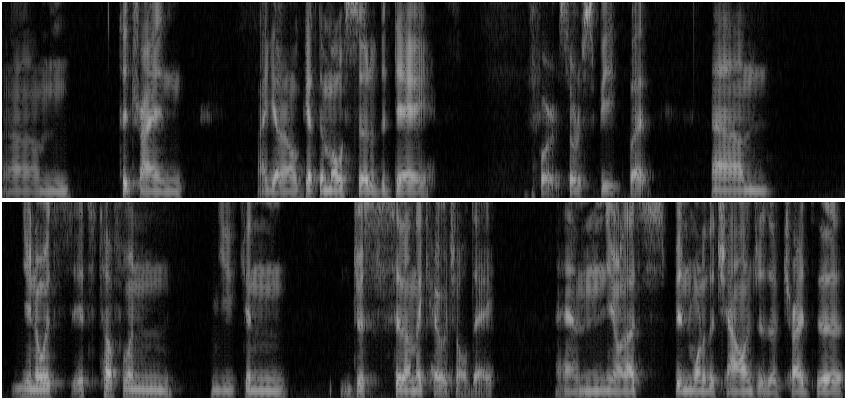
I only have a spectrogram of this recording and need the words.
um, to try and I know get the most out of the day, for so to speak. But um, you know, it's it's tough when you can just sit on the couch all day, and you know that's been one of the challenges. I've tried to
